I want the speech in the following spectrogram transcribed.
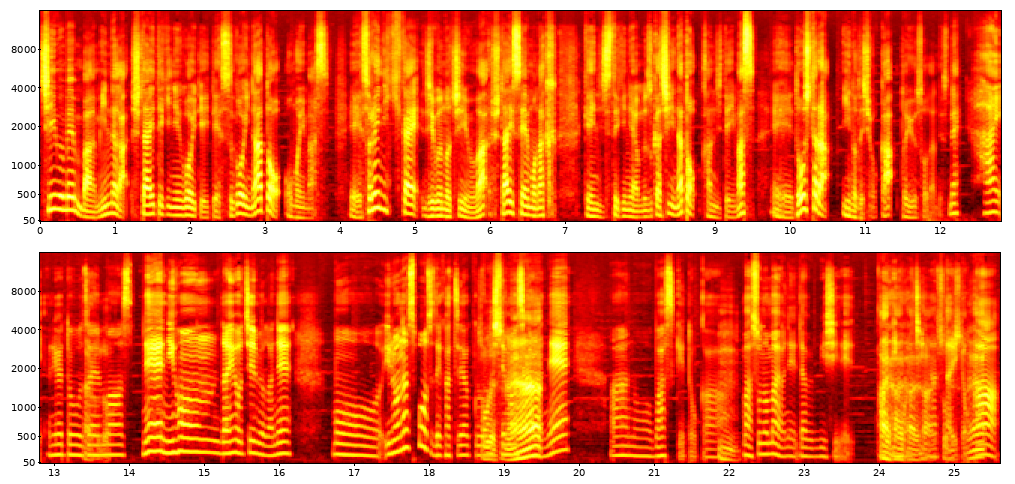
チームメンバーみんなが主体的に動いていてすごいなと思います。えーそれに引き換え、自分のチームは主体性もなく、現実的には難しいなと感じています。えーどうしたらいいのでしょうかという相談ですね。はい、ありがとうございます。ね、日本代表チームがね、もういろんなスポーツで活躍をしてますからね。あの、バスケとか、うんまあその前はね、WBC で日はいはいはいはい本一になったりとそうですか、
